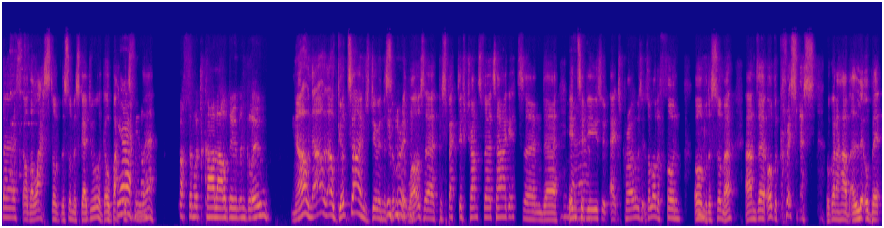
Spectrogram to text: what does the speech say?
first or the last of the summer schedule. Go backwards Yeah, from know. there. Not so much Carlisle doom and gloom. No, no, no. Good times during the summer. It was uh, prospective transfer targets and uh, Yeah. interviews with ex pros. It was a lot of fun over the summer, and uh, over Christmas we're going to have a little bit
